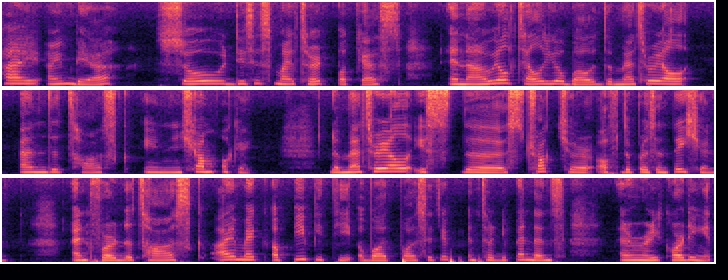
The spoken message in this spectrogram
Hi, I'm Dea. So, this is my third podcast, and I will tell you about the material and the task in Sham OK. The material is the structure of the presentation, and for the task, I make a PPT about positive interdependence and recording it.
